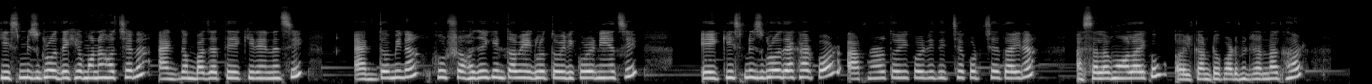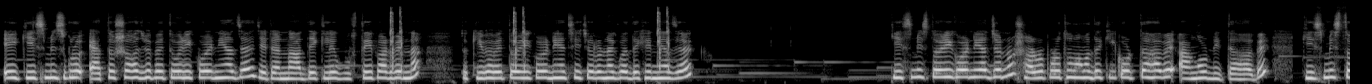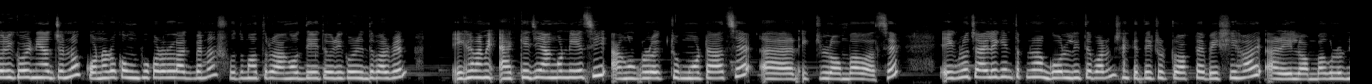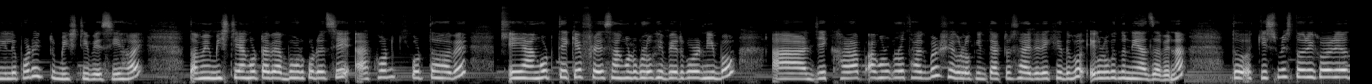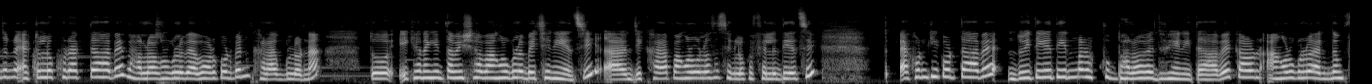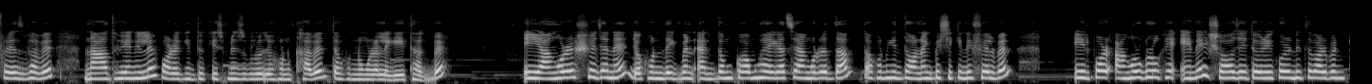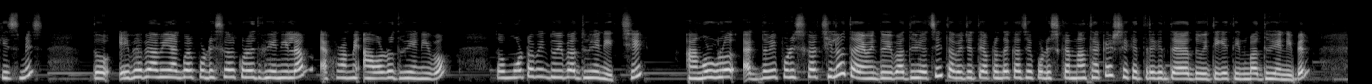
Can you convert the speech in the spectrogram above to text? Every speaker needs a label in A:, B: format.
A: কিশমিশগুলো দেখে মনে হচ্ছে না, একদম বাজার থেকে কিনে এনেছি। একদমই না, খুব সহজেই কিন্তু আমি এগুলো তৈরি করে নিয়েছি। এই কিশমিশগুলো দেখার পর আপনারাও তৈরি করে নিতে ইচ্ছে করছে, তাই না? আসসালামু আলাইকুম, ওয়েলকাম টু পারভিন রান্নাঘর। এই কিশমিশগুলো এত সহজভাবে তৈরি করে নেওয়া যায় যেটা না দেখলে বুঝতেই পারবেন না। তো কীভাবে তৈরি করে নিয়েছি চলুন একবার দেখে নেওয়া যাক। কিশমিশ তৈরি করে নেওয়ার জন্য সর্বপ্রথম আমাদের কি করতে হবে? আঙুর নিতে হবে। কিসমিস তৈরি করে নেওয়ার জন্য কোনো রকম উপকরণ লাগবে না। শুধুমাত্র আঙুর দিয়ে তৈরি করে নিতে পারবেন। এখানে আমি এক কেজি আঙুর নিয়েছি। আঙুরগুলো একটু মোটা আছে আর একটু লম্বাও আছে। এগুলো চাইলে কিন্তু আপনারা গোল নিতে পারেন, সেক্ষেত্রে একটু টকটা বেশি হয় আর এই লম্বাগুলো নিলে পরে একটু মিষ্টি বেশি হয়। তো আমি মিষ্টি আঙুরটা ব্যবহার করেছি। এখন কি করতে হবে? এই আঙুর থেকে ফ্রেশ আঙুরগুলোকে বের করে নিব আর যে খারাপ আঙুরগুলো থাকবে সেগুলো কিন্তু একটা সাইডে রেখে দেবো। এগুলো কিন্তু নেওয়া যাবে না। তো কিশমিশ তৈরি করে নেওয়ার জন্য একটা লক্ষ্য রাখতে হবে, ভালো আঙুরগুলো ব্যবহার করবেন, খারাপগুলো না। তো এখানে কিন্তু আমি সব আঙুরগুলো বেছে নিয়েছি আর যে খারাপ আঙুরগুলো আছে সেগুলোকে ফেলে দিয়েছি। এখন কি করতে হবে? দুই থেকে তিনবার খুব ভালোভাবে ধুয়ে নিতে হবে। কারণ আঙুরগুলো একদম ফ্রেশভাবে না ধুয়ে নিলে পরে কিন্তু কিশমিশগুলো যখন খাবেন তখন নোংরা লেগেই থাকবে। এই আঙুরের সিজনে যখন দেখবেন একদম কম হয়ে গেছে আঙুরের দাম, তখন কিন্তু অনেক বেশি কিনে ফেলবেন। এরপর আঙুরগুলোকে এনে সহজেই তৈরি করে নিতে পারবেন কিশমিশ। তো এইভাবে আমি একবার পরিষ্কার করে ধুয়ে নিলাম। এখন আমি আবারও ধুয়ে নিব। তো মোট আমি দুইবার ধুয়ে নিচ্ছি। আঙুরগুলো একদমই পরিষ্কার ছিল, তাই আমি দুইবার ধুয়েছি। তবে যদি আপনাদের কাছে পরিষ্কার না থাকে, সেক্ষেত্রে কিন্তু দুই থেকে তিনবার ধুয়ে নেবেন।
